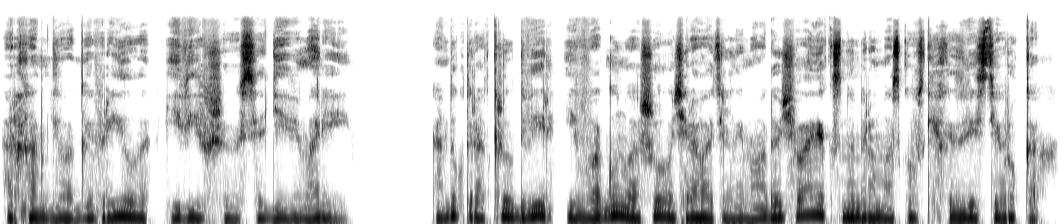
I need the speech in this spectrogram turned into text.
архангела Гавриила, явившегося Деве Марии. Кондуктор открыл дверь, и в вагон вошел очаровательный молодой человек с номером московских известий в руках.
